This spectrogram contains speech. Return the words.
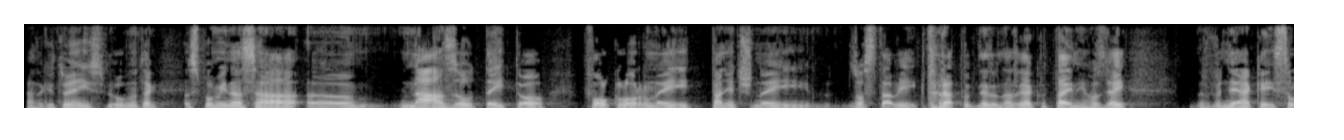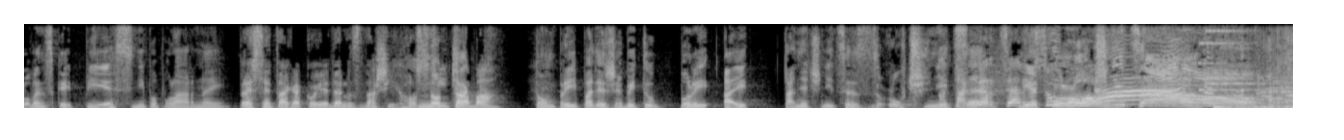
A tak to nie je sľub. No tak spomína sa um, názov tejto folklórnej tanečnej zostavy, ktorá tu dnes u nás je ako tajný host aj v nejakej slovenskej piesni populárnej? Presne tak, ako jeden z našich hostí, No tak Čaba. v tom prípade, že by tu boli aj tanečnice z Lučnice. A takmer celý je tu súbor. Lučnica! Je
